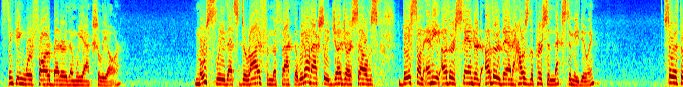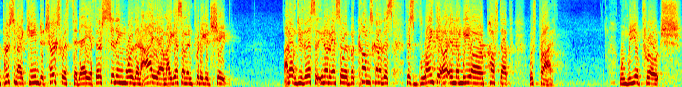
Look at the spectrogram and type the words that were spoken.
thinking we're far better than we actually are mostly that's derived from the fact that we don't actually judge ourselves based on any other standard other than how's the person next to me doing. So if the person I came to church with today, if they're sitting more than I am, I guess I'm in pretty good shape. I don't do this, you know what I mean? So it becomes kind of this, this blanket, uh, and then we are puffed up with pride. When we approach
